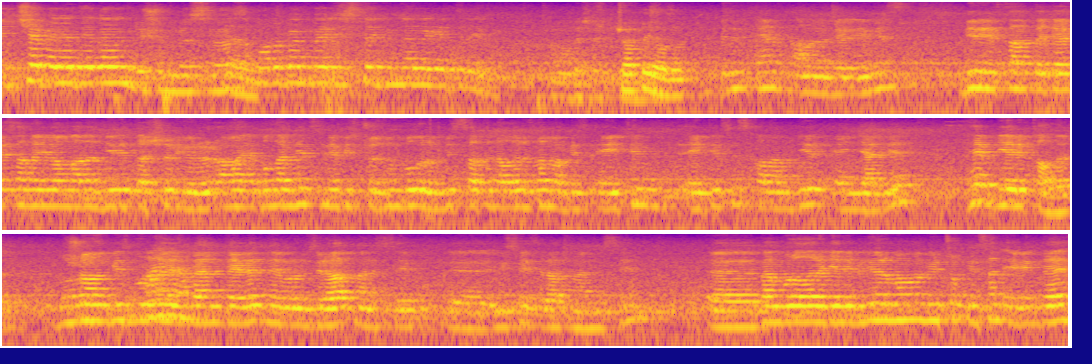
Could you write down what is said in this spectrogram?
ilçe belediyelerin düşünmesi lazım. Onu ben mecliste gündeme getireyim. teşekkür Çok iyi olur. Bizim en ana önceliğimiz bir insan tekerlek sandalye olmadan biri taşır yürür ama bunların hepsine biz çözüm buluruz. Biz satın alırız ama biz eğitim eğitimsiz kalan bir engelli hep geri kalır. Şu an biz buradayız. Aynen. Ben devlet memuru, ziraat mühendisiyim, e, yüksek ziraat mühendisiyim. E, ben buralara gelebiliyorum ama birçok insan evinde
